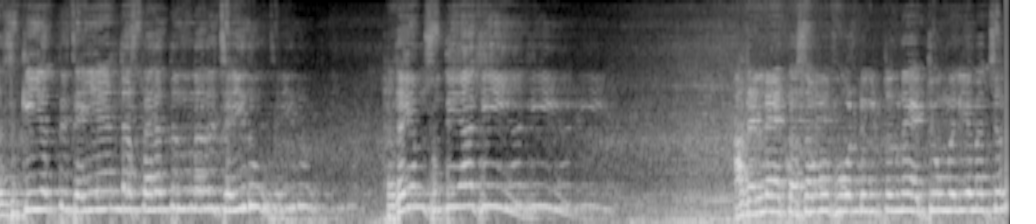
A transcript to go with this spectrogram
തസ്കിയത്ത് ചെയ്യേണ്ട സ്ഥലത്ത് നിന്ന് അത് ചെയ്തു. ഹൃദയം ശുദ്ധിയാക്കി. അതല്ലേ തസവുഫ് കൊണ്ട് കിട്ടുന്ന ഏറ്റവും വലിയ മെച്ചം?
